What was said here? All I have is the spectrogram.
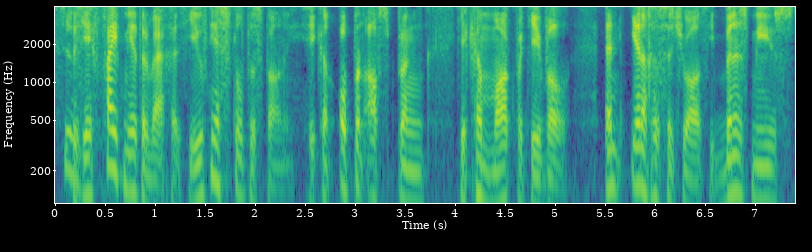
so. so as jy 5 meter weg is, jy hoef nie stil te staan nie. Jy kan op en af spring, jy kan maak wat jy wil in enige situasie, binne muurs,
